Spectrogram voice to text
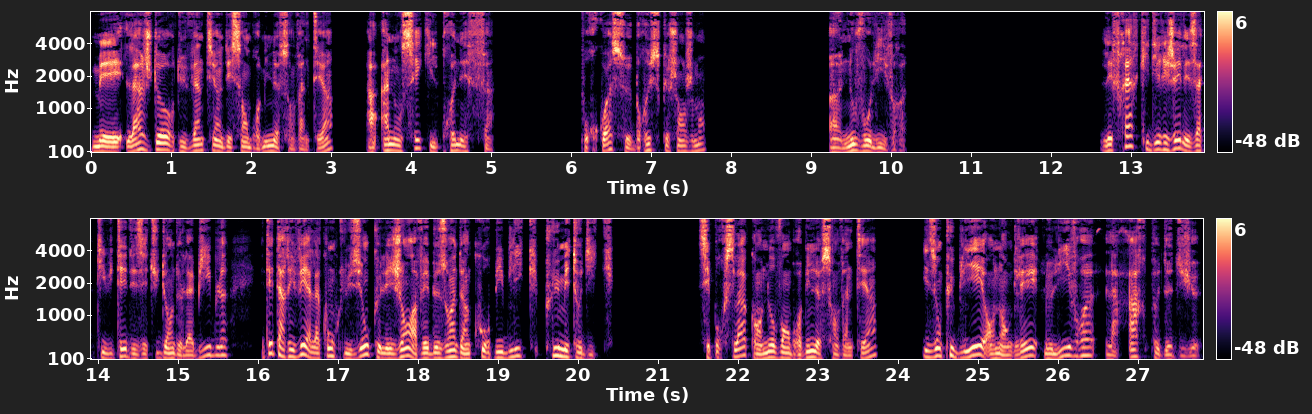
mais l'âge d'or du 21 décembre 1921 a annoncé qu'il prenait fin. Pourquoi ce brusque changement? Un nouveau livre. Les frères qui dirigeaient les activités des étudiants de la Bible étaient arrivés à la conclusion que les gens avaient besoin d'un cours biblique plus méthodique. C'est pour cela qu'en novembre 1921, ils ont publié en anglais le livre La harpe de Dieu.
